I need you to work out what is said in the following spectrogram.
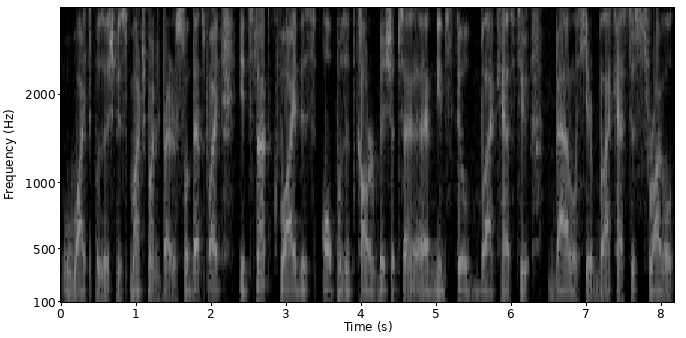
white's position is much much better. So that's why it's not quite this opposite color bishops. And game still black has to battle here. Black has to struggle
